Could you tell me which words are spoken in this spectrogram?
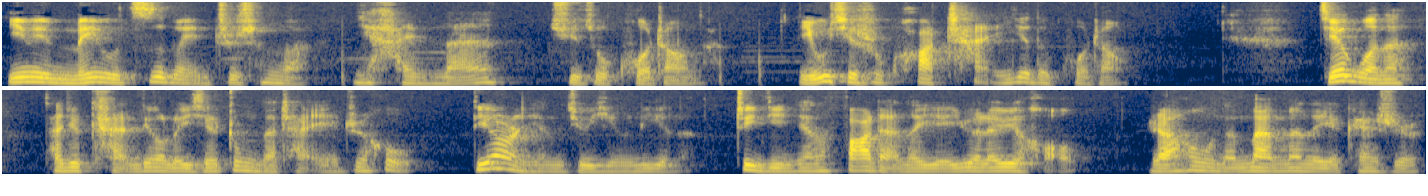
因为没有资本支撑啊，你很难去做扩张的，尤其是跨产业的扩张。结果呢？他就砍掉了一些重的产业之后，第二年呢就盈利了。这几年发展的也越来越好，然后呢，慢慢的也开始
